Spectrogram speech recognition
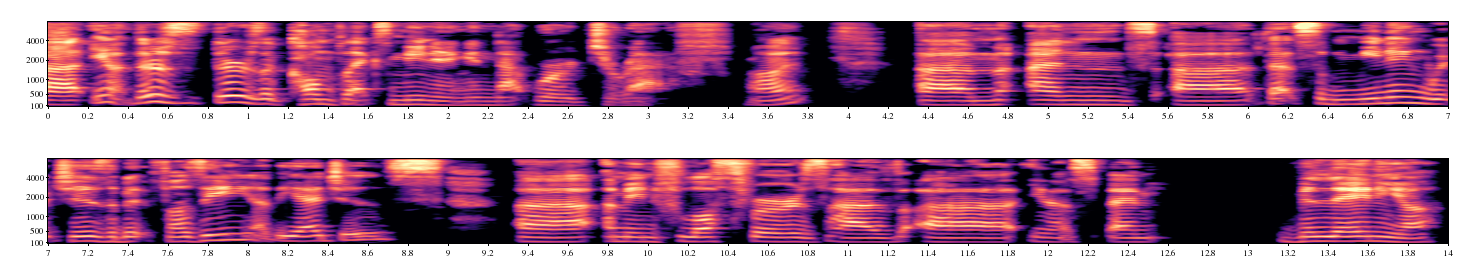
uh, you know, there's there's a complex meaning in that word giraffe, right? Um, and uh, that's a meaning which is a bit fuzzy at the edges. Uh, I mean, philosophers have uh, you know spent millennia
